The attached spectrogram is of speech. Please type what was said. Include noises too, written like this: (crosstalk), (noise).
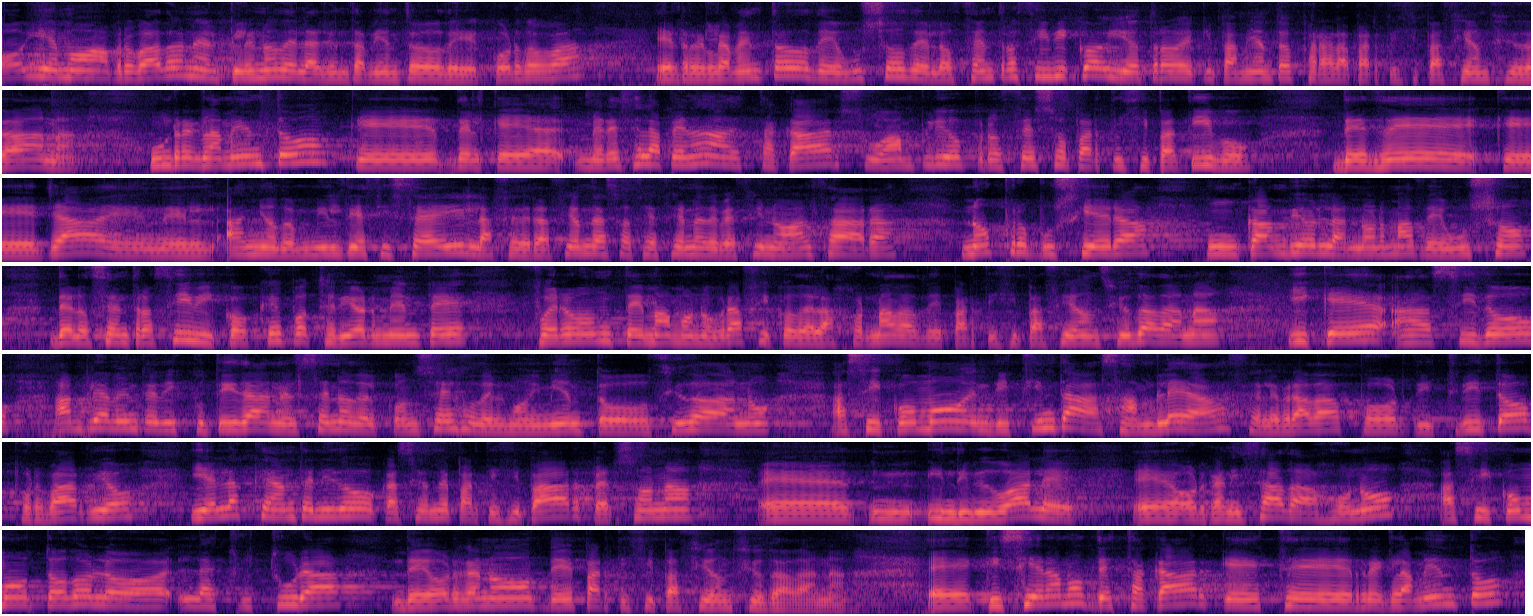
Hoy hemos aprobado en el Pleno del Ayuntamiento de Córdoba el reglamento de uso de los centros cívicos y otros equipamientos para la participación ciudadana. Un reglamento del que merece la pena destacar su amplio proceso participativo desde que ya en el año 2016 la Federación de Asociaciones de Vecinos Alzahara nos propusiera un cambio en las normas de uso de los centros cívicos que posteriormente fueron tema monográfico de las jornadas de participación ciudadana y que ha sido ampliamente discutida en el seno del Consejo del Movimiento Ciudadano, así como en distintas asambleas celebradas por distritos, por barrios y en las que han tenido ocasión de participar personas eh, individuales, eh, organizadas o no, así como toda la estructura de órganos de participación ciudadana. Eh, quisiéramos destacar que este reglamento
